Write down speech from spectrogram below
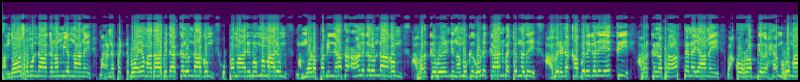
സന്തോഷമുണ്ടാകണം എന്നാണ് മരണപ്പെട്ടു പോയ മാതാപിതാക്കൾ ഉണ്ടാകും. ഉപ്പമാരും ഉമ്മമാരും നമ്മോടൊപ്പമില്ലാത്ത ആളുകൾ ഉണ്ടാകും. അവർക്ക് വേണ്ടി നമുക്ക് കൊടുക്കാൻ പറ്റുന്നത് അവരുടെ കബറുകളിലേക്ക് അവർക്കുള്ള പ്രാർത്ഥനയാണ് വഖുർ റബ്ബിർഹംഹുമാ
